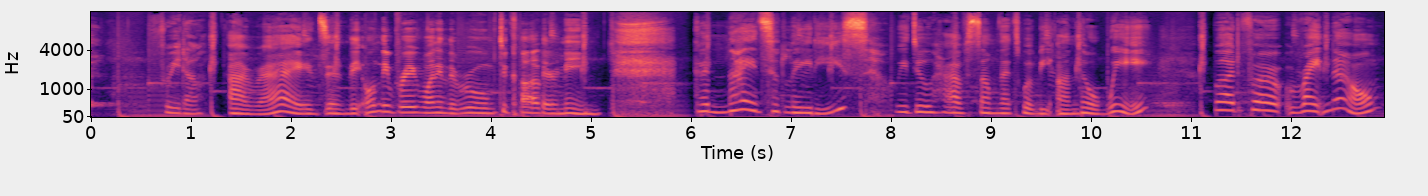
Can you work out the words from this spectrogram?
Frida. All right. The only brave one in the room to call their name. Good night, ladies. We do have some that will be on the way. But for right now,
